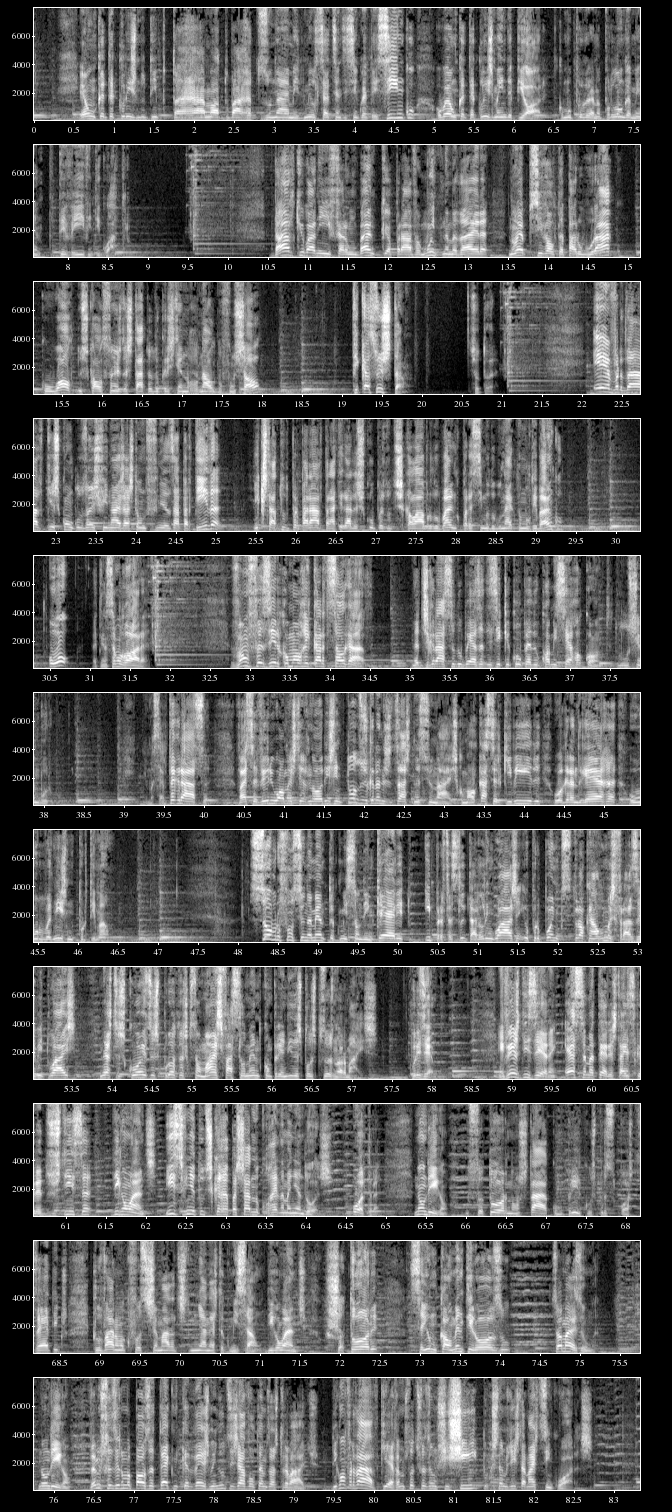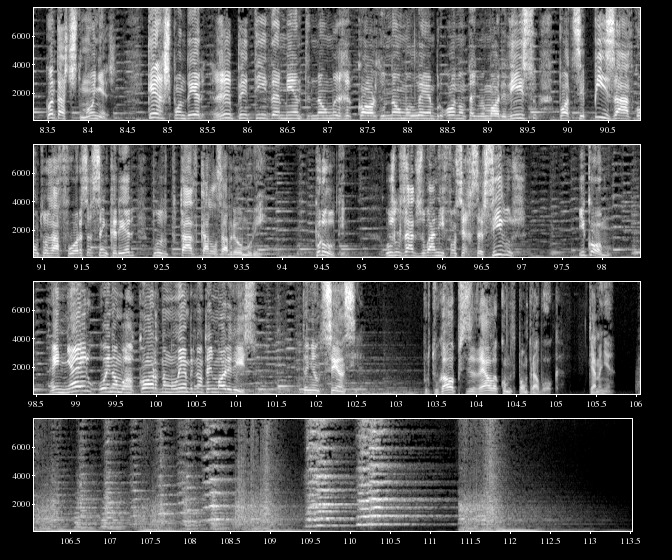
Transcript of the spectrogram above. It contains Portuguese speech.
É um cataclismo do tipo terremoto barra tsunami de 1755 ou é um cataclismo ainda pior, como o programa Prolongamento de TVI 24? Dado que o Banif era um banco que operava muito na Madeira, não é possível tapar o buraco com o alto dos calções da estátua do Cristiano Ronaldo no Funchal? Fica a sugestão. Doutor. É verdade que as conclusões finais já estão definidas à partida? E que está tudo preparado para atirar as culpas do descalabro do banco para cima do boneco do multibanco? Ou, atenção agora, vão fazer como ao Ricardo Salgado, na desgraça do BES a dizer que a culpa é do comissário Conte, do Luxemburgo uma certa graça. Vai saber e o homem esteve na origem de todos os grandes desastres nacionais, como Alcácer Quibir, ou a Grande Guerra, ou o urbanismo de Portimão. Sobre o funcionamento da Comissão de Inquérito e para facilitar a linguagem, eu proponho que se troquem algumas frases habituais nestas coisas por outras que são mais facilmente compreendidas pelas pessoas normais. Por exemplo, em vez de dizerem essa matéria está em segredo de justiça, digam antes isso vinha tudo escarrapachado no Correio da Manhã de hoje. Outra, não digam, o Soutor não está a cumprir com os pressupostos éticos que levaram a que fosse chamado a testemunhar nesta comissão. Digam antes, o Soutor saiu-me cá um mentiroso. Só mais uma. Não digam, vamos fazer uma pausa técnica de 10 minutos e já voltamos aos trabalhos. Digam a verdade, que é, vamos todos fazer um xixi porque estamos nisto há mais de 5 horas. Quanto às testemunhas, quem responder repetidamente não me recordo, não me lembro ou não tenho memória disso, pode ser pisado com toda a força, sem querer, pelo deputado Carlos Abreu Amorim. Por último, os lesados do Banif vão ser ressarcidos? E como? Em dinheiro ou em não me recordo, não me lembro e não tenho memória disso? Tenham decência. Portugal precisa dela como de pão para a boca. Até amanhã.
